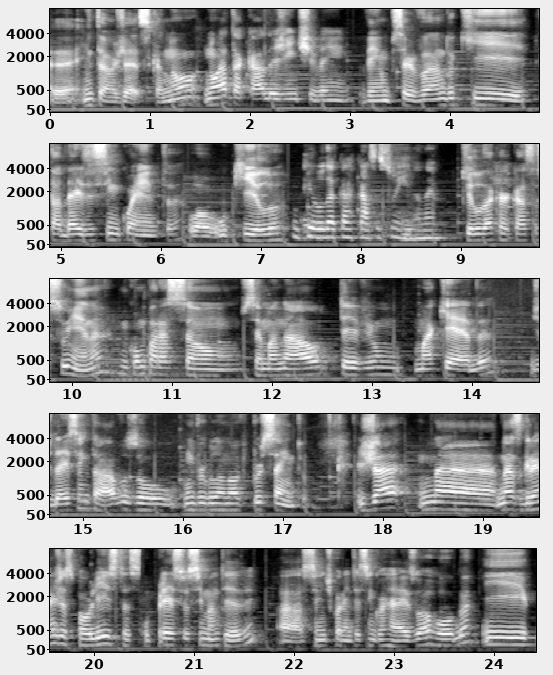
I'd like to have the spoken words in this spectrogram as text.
É, então, Jéssica, no, no atacado a gente vem, vem observando que tá 10,50 o, o quilo. O quilo da carcaça suína, né? Quilo da carcaça suína. Em comparação semanal, teve um, uma queda de 10 centavos ou 1,9%. Já na, nas granjas paulistas, o preço se manteve a 145 reais o arroba e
